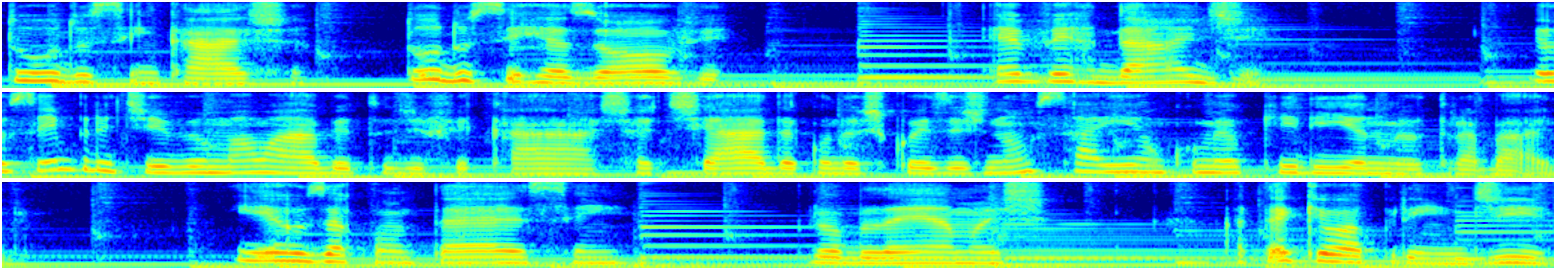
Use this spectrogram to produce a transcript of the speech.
tudo se encaixa, tudo se resolve. É verdade. Eu sempre tive o mau hábito de ficar chateada quando as coisas não saíam como eu queria no meu trabalho. E erros acontecem, problemas, até que eu aprendi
